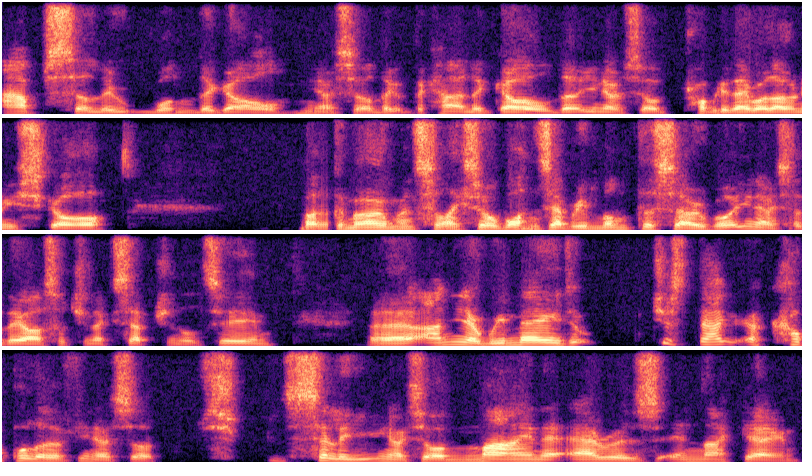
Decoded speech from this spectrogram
absolute wonder goal, you know, so the, the kind of goal that, you know, so probably they will only score, but at the moment, so like so once every month or so, but, you know, so they are such an exceptional team. Uh, and, you know, we made just a, a couple of you know sort of silly you know sort of minor errors in that game,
